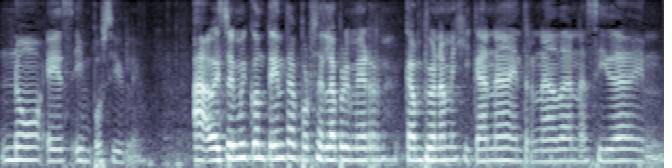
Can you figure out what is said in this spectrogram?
no es imposible. Ah, estoy muy contenta por ser la primer campeona mexicana entrenada, nacida en,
